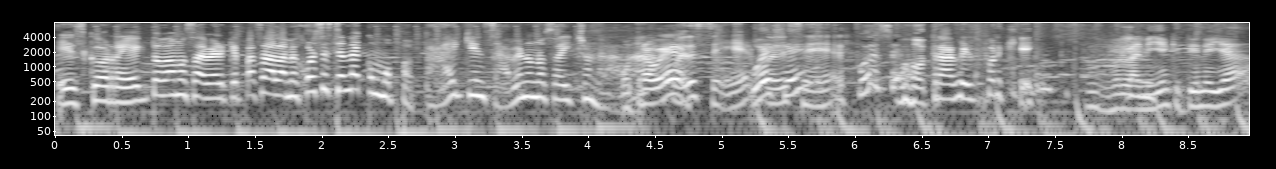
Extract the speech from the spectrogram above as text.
Es correcto, vamos a ver qué pasa. A lo mejor se estrena como papá y quién sabe, no nos ha dicho nada. ¿Otra vez? Puede ser, puede, ser? Puede ser. ¿Otra vez por qué? Pues la niña que tiene ya.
